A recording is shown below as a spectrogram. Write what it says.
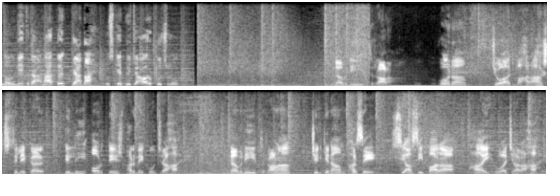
नवनीत राणा तो एक प्यादा है उसके पीछे और कुछ लोग नवनीत राणा वो नाम जो आज महाराष्ट्र से लेकर दिल्ली और देश भर में गूंज रहा है। नवनीत राणा जिनके नाम भर से सियासी पारा हाई हुआ जा रहा है।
